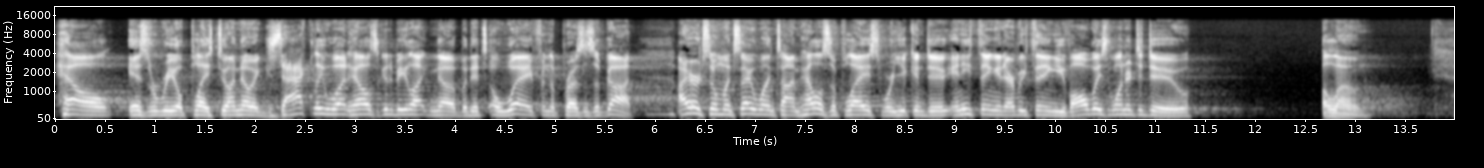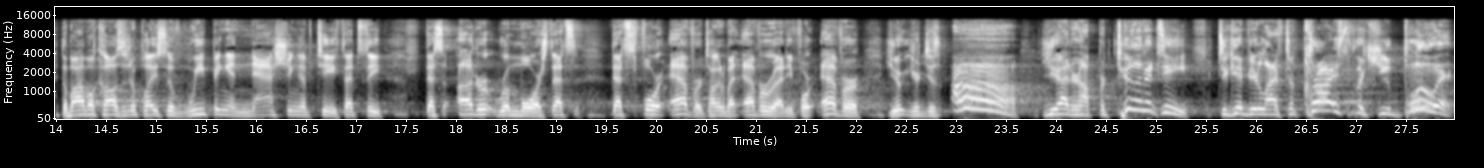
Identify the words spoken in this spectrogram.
hell is a real place. Do I know exactly what hell is going to be like? No, but it's away from the presence of God. I heard someone say one time hell is a place where you can do anything and everything you've always wanted to do alone. The Bible calls it a place of weeping and gnashing of teeth. That's the that's utter remorse. That's that's forever. Talking about ever ready, forever. You're, you're just ah. You had an opportunity to give your life to Christ, but you blew it.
